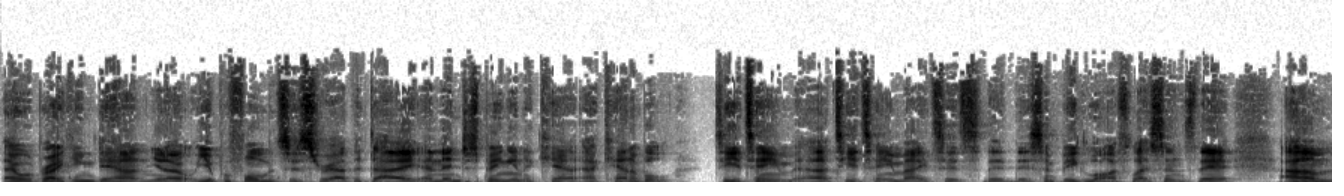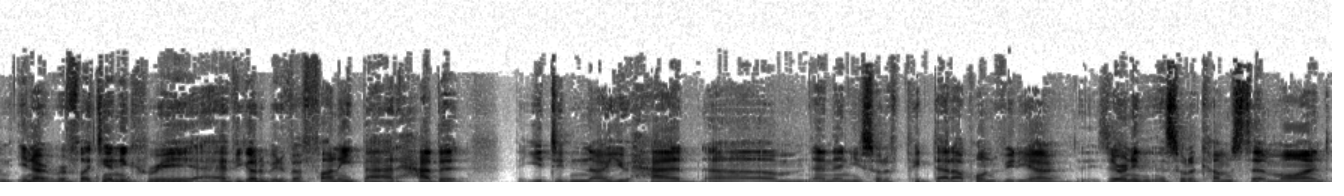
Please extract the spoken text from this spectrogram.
they were breaking down, you know, your performances throughout the day, and then just being in account- accountable to your team, uh, to your teammates. It's there, there's some big life lessons there. Um, you know, reflecting on your career, have you got a bit of a funny bad habit? That you didn't know you had, um, and then you sort of picked that up on video. Is there anything that sort of comes to mind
